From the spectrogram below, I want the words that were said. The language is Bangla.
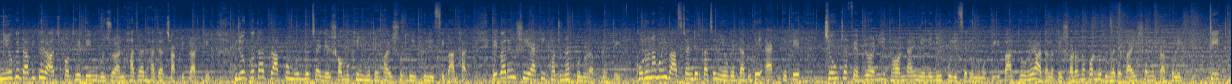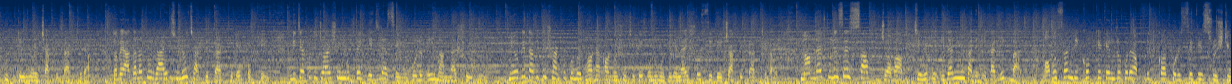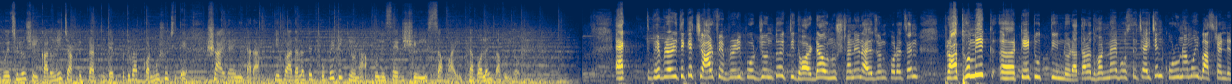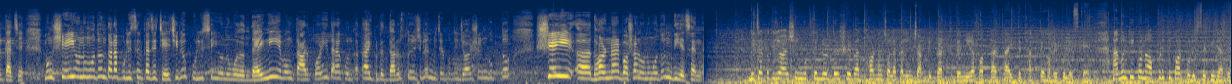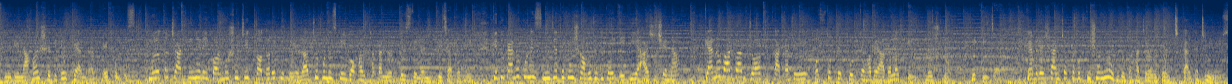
নিয়োগের দাবিতে রাজপথে দিন গুজরান হাজার হাজার চাকরি প্রার্থীর। যোগ্যতার প্রাপ্য মূল্য চাইলে সম্মুখীন হতে হয় শুধুই পুলিশি বাধার। এবারেও সেই একই ঘটনার পুনরাবৃত্তি। করুণাময়ী বাসস্ট্যান্ডের কাছে নিয়োগের দাবিতে এক থেকে চৌঠা ফেব্রুয়ারি ধর্নায় মেলেনি পুলিশের অনুমতি। বাধ্য হয়ে আদালতের শরণাপন্ন দু হাজার বাইশ সালে প্রাথমিক টেট উত্তীর্ণ চাকরি প্রার্থীরা। তবে আদালতের রায় ছিল চাকরি প্রার্থীদের পক্ষেই বিচারপতি জয় সেনগুপ্তের এজলাসে হলো এই মামলার শুনানি। নিয়োগের দাবিতে শান্তিপূর্ণ ধর্ণা কর্মসূচিতে অনুমতি মেলায় স্বস্তিতে চাকরি প্রার্থীরাও। মামলায় পুলিশের সাফ জবাব, যেহেতু ইদানিংকালে একাধিকবার অবস্থান বিক্ষোভকে কেন্দ্র করে অপ্রীতিকর পরিস্থিতির সৃষ্টি হয়েছিল, সেই কারণেই চাকরি প্রার্থীদের প্রতিবাদ কর্মসূচিতে সায় দেয়নি তারা। কিন্তু আদালতের ধোপে টিকল না পুলিশের সেই সাফাই, তা বলাই বাহুল্য। ফেব্রুয়ারি থেকে চার ফেব্রুয়ারি পর্যন্ত একটি ধর্ণা অনুষ্ঠানের আয়োজন করেছেন প্রাথমিক টেট উত্তীর্ণরা। তারা ধর্নায় বসতে চাইছেন করুণাময়ী বাসস্ট্যান্ডের কাছে এবং সেই অনুমোদন তারা পুলিশের কাছে চেয়েছিল। পুলিশ সেই অনুমোদন দেয়নি এবং তারপরেই তারা কলকাতা হাইকোর্টের দ্বারস্থ হয়েছিলেন। বিচারপতি জয় সেনগুপ্ত সেই ধর্নার বসার অনুমোদন দিয়েছেন। বিচারপতি জয় সেনগুপ্তের নির্দেশে এবার ধর্ণা চলাকালীন চাকরি প্রার্থীদের নিরাপত্তার দায়িত্বে থাকতে হবে পুলিশকে। এমনকি কোনো অপ্রীতিকর পরিস্থিতি যাতে তৈরি না হয়, সেদিকেও খেয়াল রাখবে পুলিশ। মূলত চার দিনের এই কর্মসূচির তদারকিতে রাজ্য পুলিশকেই বহাল থাকার নির্দেশ দিলেন বিচারপতি। কিন্তু কেন পুলিশ নিজে থেকেই সহযোগিতায় এগিয়ে আসছে না? কেন বারবার জট কাটাতে হস্তক্ষেপ করতে হবে আদালতকেই? প্রশ্ন থেকেই যায়। ক্যামেরায় শান চক্রবর্তীর সঙ্গে অভিরূপা হাজার রিপোর্ট, ক্যালকাটা নিউজ।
